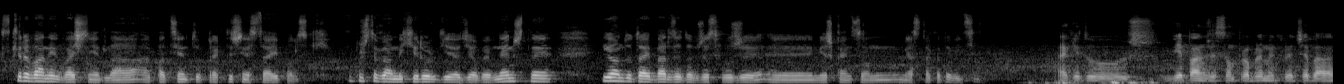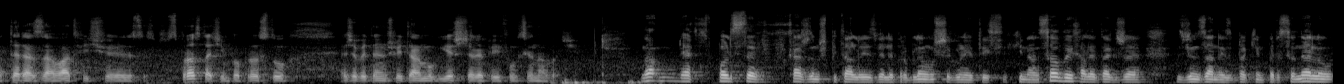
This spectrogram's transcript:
skierowanych właśnie dla pacjentów praktycznie z całej Polski. Oprócz tego mamy chirurgię, oddział wewnętrzny i on tutaj bardzo dobrze służy y, mieszkańcom miasta Katowice. A Jakie tu już wie pan, że są problemy, które trzeba teraz załatwić, s- sprostać im po prostu, żeby ten szpital mógł jeszcze lepiej funkcjonować? No, jak w Polsce w każdym szpitalu jest wiele problemów, szczególnie tych finansowych, ale także związanych z brakiem personelu.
